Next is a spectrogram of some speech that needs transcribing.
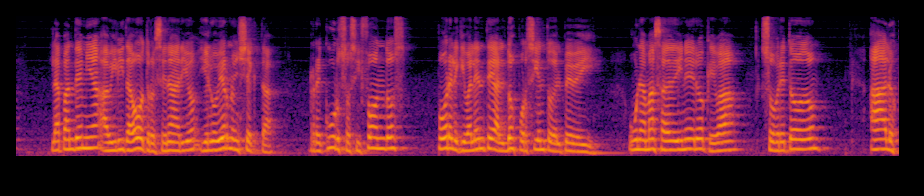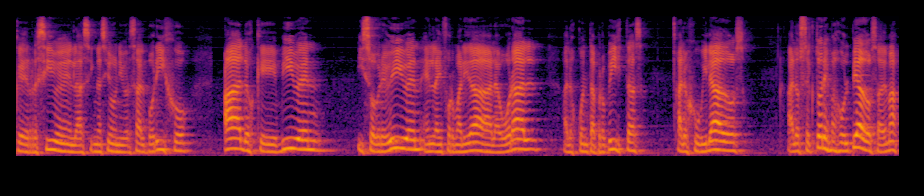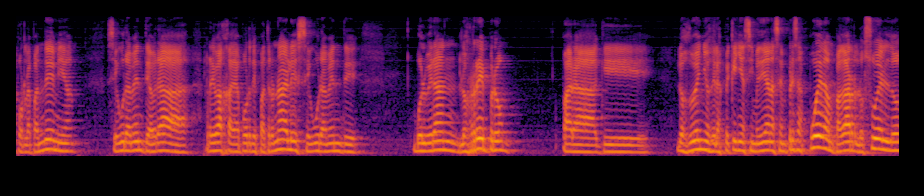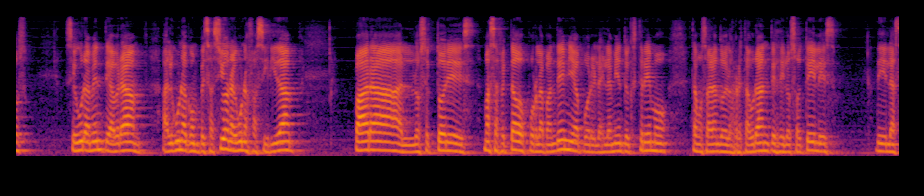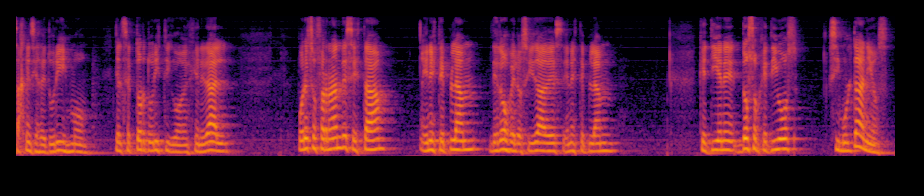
la pandemia habilita otro escenario y el gobierno inyecta recursos y fondos por el equivalente al 2% del PBI, una masa de dinero que va sobre todo a los que reciben la asignación universal por hijo, a los que viven y sobreviven en la informalidad laboral, a los cuentapropistas, a los jubilados, a los sectores más golpeados además por la pandemia. Seguramente habrá rebaja de aportes patronales, seguramente volverán los repro para que los dueños de las pequeñas y medianas empresas puedan pagar los sueldos, seguramente habrá alguna compensación, alguna facilidad para los sectores más afectados por la pandemia, por el aislamiento extremo. Estamos hablando de los restaurantes, de los hoteles, de las agencias de turismo, del sector turístico en general. Por eso Fernández está en este plan de dos velocidades, en este plan que tiene dos objetivos simultáneos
